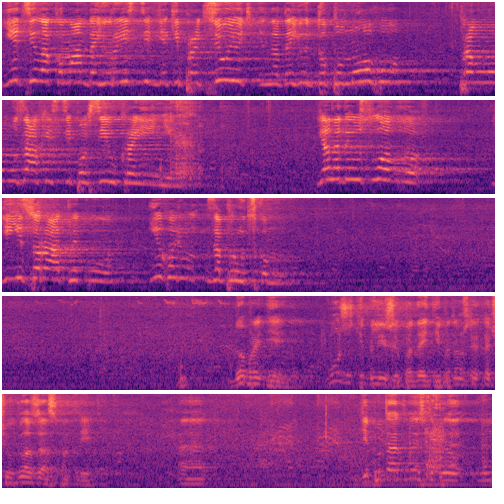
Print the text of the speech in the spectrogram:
є ціла команда юристів, які працюють і надають допомогу правовому захисті по всій Україні. Я надаю слово її соратнику Ігорю Запруцькому. Добрый день. Можете ближе подойти, потому что я хочу в глаза смотреть. Э, Депутат выступил, ну,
